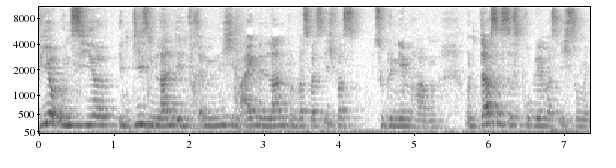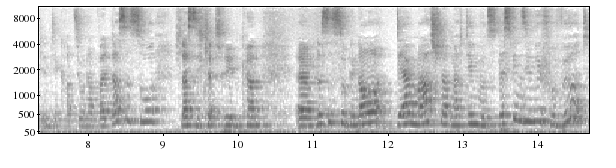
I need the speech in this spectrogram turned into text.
wir uns hier in diesem Land, in, nicht im eigenen Land und was weiß ich was zu benehmen haben. Und das ist das Problem, was ich so mit Integration habe. Weil das ist so, ich lasse dich gleich reden kann, das ist so genau der Maßstab, nach dem wir uns. Deswegen sind wir verwirrt.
